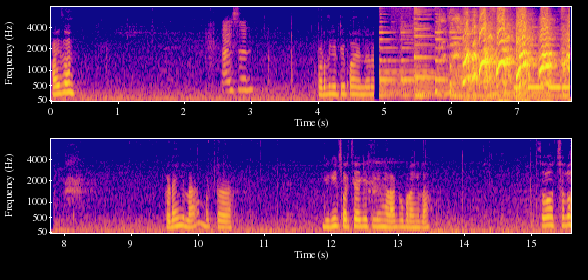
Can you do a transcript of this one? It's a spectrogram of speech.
ಪಾಯ್ಸನ್? ಟೈಸನ್ ಹೊಡೆದು ಗಿಟ್ಟಿಪ್ಪ ಎಲ್ಲರ. ಕಡೆಯಂಗಿಲ್ಲ ಬಟ್ ಈಗೀಗ ಪರಿಚಯ ಆಗೈತಿ ಏನು ಹೇಳಕ್ಕೂ ಬರೋಂಗಿಲ್ಲ ಸೊ ಚಲೋ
